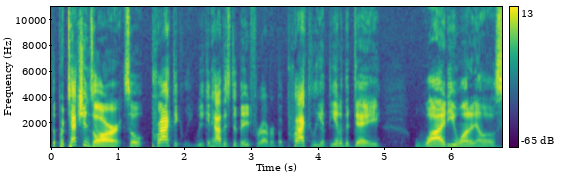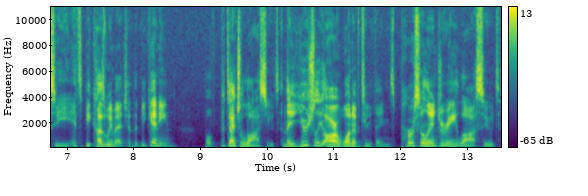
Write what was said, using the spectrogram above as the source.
the protections are so practically, we can have this debate forever, but practically at the end of the day, why do you want an LLC? It's because we mentioned at the beginning the potential lawsuits, and they usually are one of two things: personal injury lawsuit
